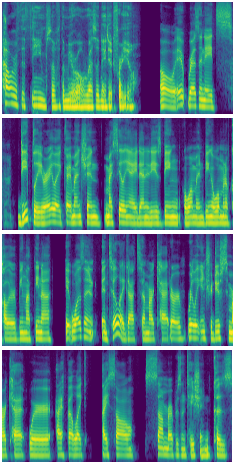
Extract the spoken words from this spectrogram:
How have the themes of the mural resonated for you? Oh, it resonates deeply, right? Like I mentioned, my salient identity is being a woman, being a woman of color, being Latina. It wasn't until I got to Marquette or really introduced to Marquette where I felt like I saw some representation because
